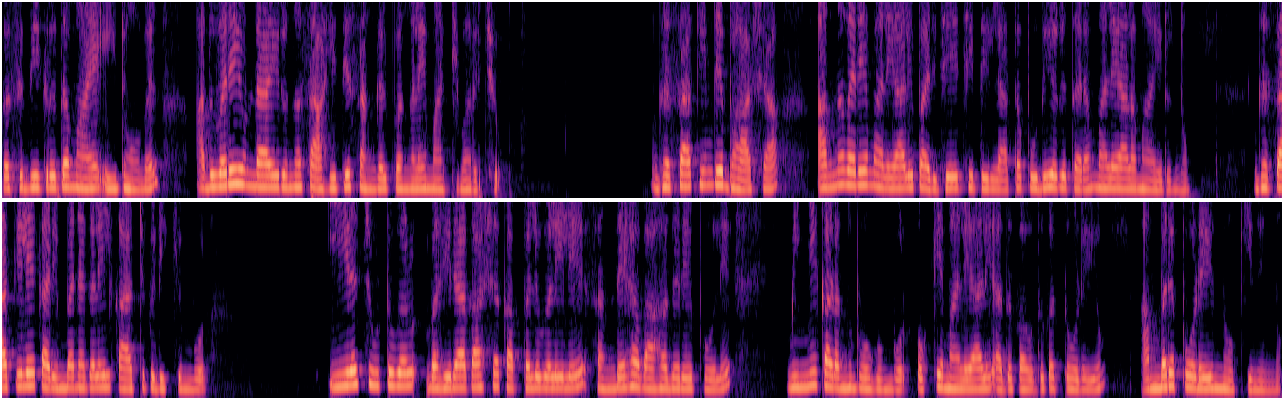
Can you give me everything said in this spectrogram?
പ്രസിദ്ധീകൃതമായ ഈ നോവൽ അതുവരെയുണ്ടായിരുന്ന സാഹിത്യ സങ്കല്പങ്ങളെ മാറ്റിമറിച്ചു. ഖസാക്കിന്റെ ഭാഷ അന്ന് വരെ മലയാളി പരിചയിച്ചിട്ടില്ലാത്ത പുതിയൊരു തരം മലയാളമായിരുന്നു. ഖസാക്കിലെ കരിമ്പനകളിൽ കാറ്റുപിടിക്കുമ്പോൾ ഈരച്ചൂട്ടുകൾ ബഹിരാകാശ കപ്പലുകളിലെ സന്ദേഹവാഹകരെ പോലെ മിന്നി കടന്നു പോകുമ്പോൾ ഒക്കെ മലയാളി അത് കൗതുകത്തോടെയും അമ്പരപ്പോടെയും നോക്കി നിന്നു.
